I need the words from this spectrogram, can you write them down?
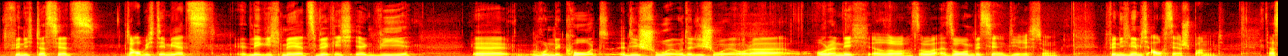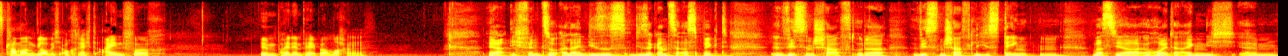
finde ich das jetzt, glaube ich dem jetzt, lege ich mir jetzt wirklich irgendwie äh, Hundekot die Schuhe unter die Schuhe oder, oder nicht? Also so, so ein bisschen in die Richtung. Finde ich nämlich auch sehr spannend. Das kann man, glaube ich, auch recht einfach im Pen and Paper machen. Ja, ich finde so allein dieses, dieser ganze Aspekt äh, Wissenschaft oder wissenschaftliches Denken, was ja heute eigentlich ähm, äh,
